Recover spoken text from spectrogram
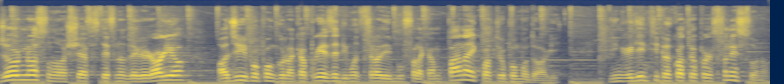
Buongiorno, sono chef Stefano De Gregorio. Oggi vi propongo una caprese di mozzarella di bufala campana e 4 pomodori. Gli ingredienti per 4 persone sono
